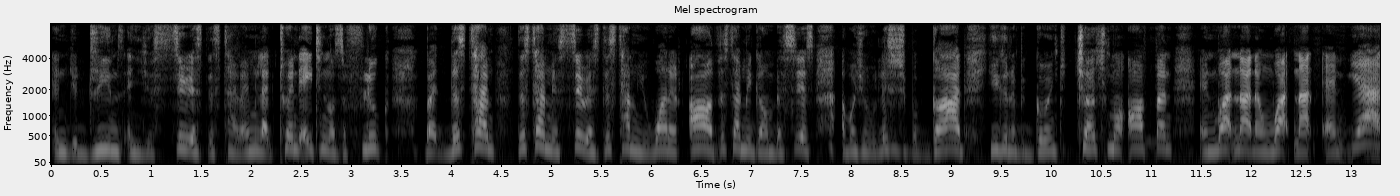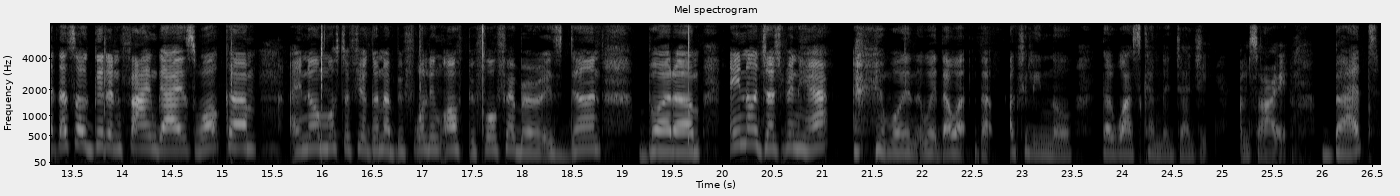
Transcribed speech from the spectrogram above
and your dreams and you're serious this time. I mean like 2018 was a fluke, but this time this time you're serious. This time you want it all. This time you're gonna be serious about your relationship with God. You're gonna be going to church more often and whatnot and whatnot. And yeah, that's all good and fine, guys. Welcome. I know most of you are gonna be falling off before February is done, but um ain't no judgment here. well, wait, that was that actually no, that was kind of judgy. I'm sorry, but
